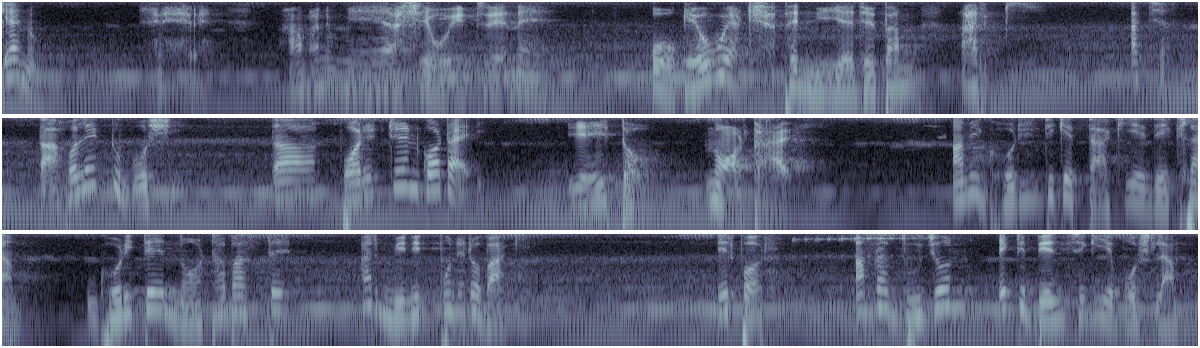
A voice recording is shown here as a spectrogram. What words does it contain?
কেন? আমার মেয়ে আসে ওই ট্রেনে। ওকেও একসাথে নিয়ে যেতাম আর কি। আচ্ছা তাহলে একটু বসি। তা পরের ট্রেন কটায়? এই তো নটায়। আমি ঘড়ির দিকে তাকিয়ে দেখলাম ঘড়িতে নটা বাজতে আর মিনিট পনেরো বাকি। এরপর আমরা দুজন একটি বেঞ্চে গিয়ে বসলাম।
